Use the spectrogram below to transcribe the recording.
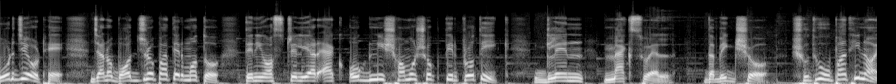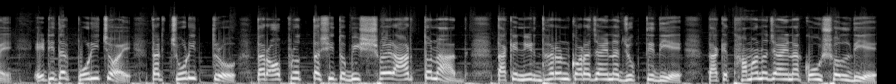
গর্জে ওঠে, যেন বজ্রপাতের মতো, তিনি অস্ট্রেলিয়ার এক অগ্নি সমশক্তির প্রতীক, Glenn Maxwell. The big show শুধু উপাধি নয়, এটি তার পরিচয়, তার চরিত্র, তার অপ্রত্যাশিত বিস্ময়ের আর্তনাদ। তাকে নির্ধারণ করা যায় না যুক্তি দিয়ে, তাকে থামানো যায় না কৌশল দিয়ে,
